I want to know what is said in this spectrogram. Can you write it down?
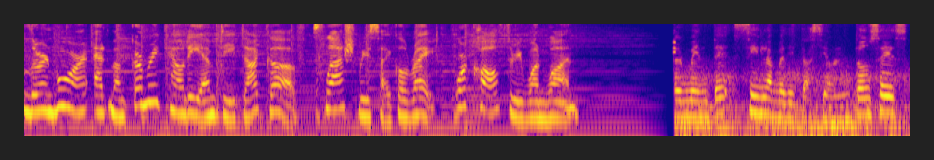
Learn more at montgomerycountymd.gov slash recycle right or call 311. Realmente sin la meditación. Entonces,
